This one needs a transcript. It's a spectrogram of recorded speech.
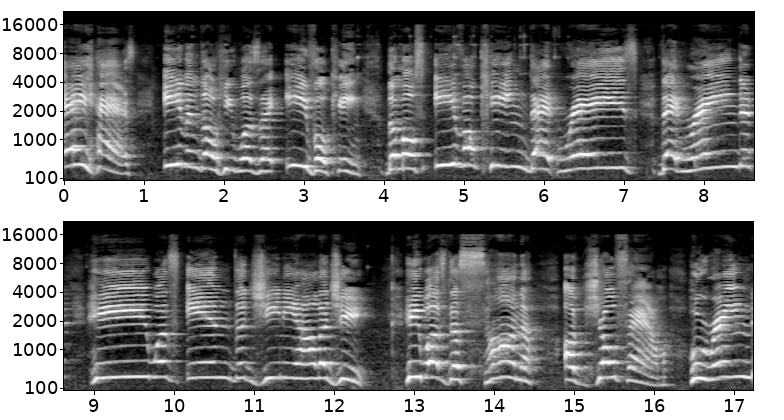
Ahaz, even though he was an evil king, the most evil king that raised, that reigned, he was in the genealogy he was the son of Jotham, who reigned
